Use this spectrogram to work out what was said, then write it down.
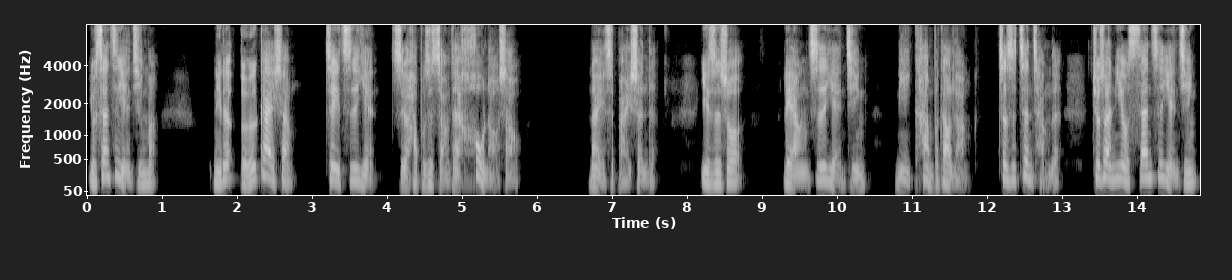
有三只眼睛嘛。你的额盖上这只眼，只要它不是长在后脑勺，那也是白生的。意思说，两只眼睛你看不到狼，这是正常的。就算你有三只眼睛，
